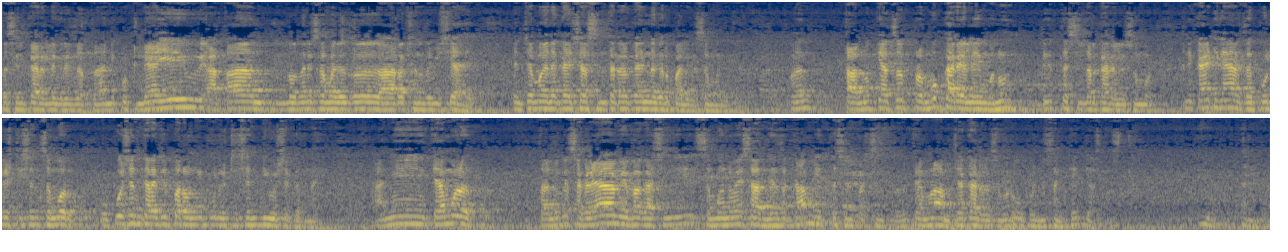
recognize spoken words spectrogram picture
तहसील कार्यालय केलं जातं आणि कुठल्याही आता लोणारी समाजाचं आरक्षणाचा विषय आहे त्यांच्या मागे काही शासन तर काही नगरपालिका संबंधित. पण तालुक्याचं प्रमुख कार्यालय म्हणून ते तहसीलदार कार्यालय समोर आणि काही ठिकाणी असं पोलीस स्टेशन समोर उपोषण करायची परवानगी पोलीस स्टेशन देऊ शकत नाही आणि त्यामुळं तालुक्या सगळ्या विभागाशी समन्वय साधण्याचं काम हे तहसील प्रशासन करतं त्यामुळे आमच्या कार्यालयासमोर उपोषण संख्या जास्त असते. धन्यवाद.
